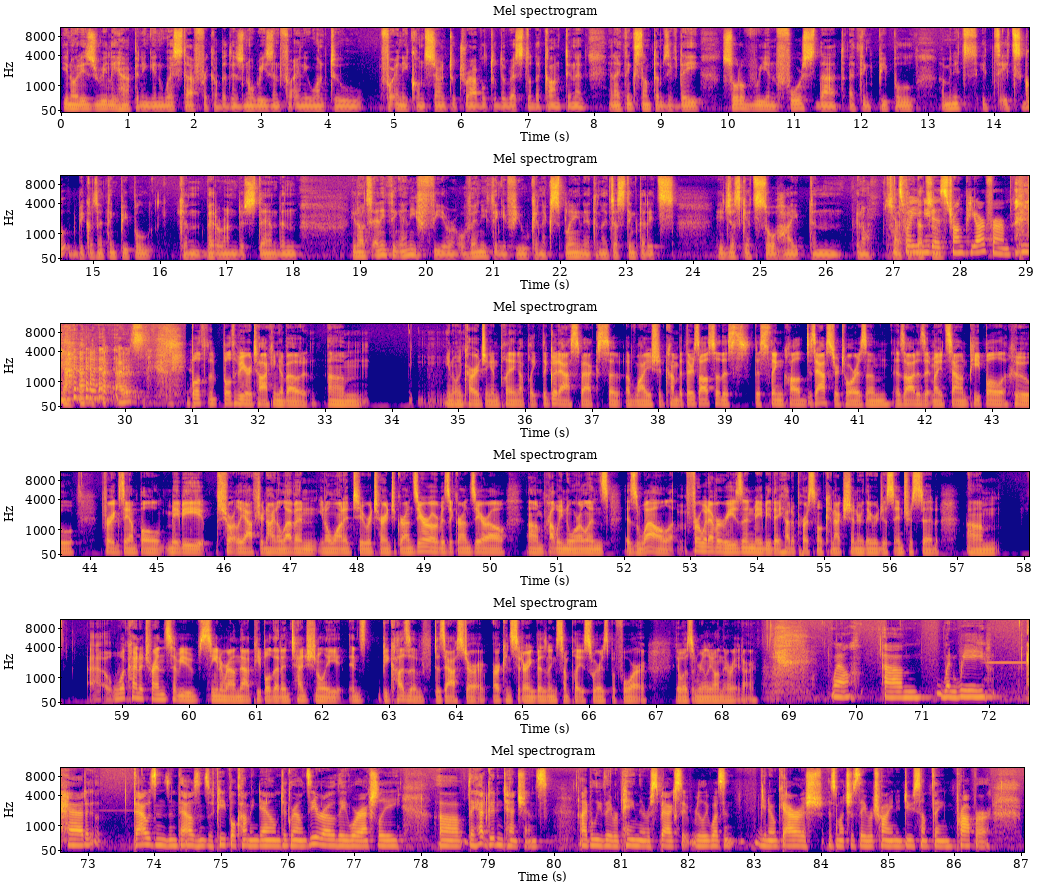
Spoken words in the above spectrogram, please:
you know, it is really happening in West Africa, but there's no reason for anyone to, for any concern to travel to the rest of the continent. And I think sometimes if they sort of reinforce that, I think people, I mean, it's it's it's good because I think people can better understand and you know it's anything any fear of anything if you can explain it and i just think that it's it just gets so hyped and you know. So that's why you that's need a, a, strong PR firm. I was both both of you are talking about um, you know encouraging and playing up like the good aspects of, of why you should come but there's also this this thing called disaster tourism as odd as it might sound people who for example, maybe shortly after 9 11, you know, wanted to return to ground zero or visit ground zero, um, probably New Orleans as well. For whatever reason, maybe they had a personal connection or they were just interested. Um, uh, what kind of trends have you seen around that? People that intentionally, in, because of disaster, are, considering visiting someplace, whereas before it wasn't really on their radar? Well, um, when we had thousands and thousands of people coming down to ground zero, they were actually, uh, they had good intentions. I believe they were paying their respects. It really wasn't, you know, garish as much as they were trying to do something proper.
